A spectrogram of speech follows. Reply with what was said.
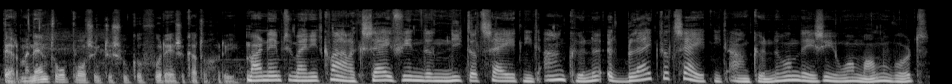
permanente oplossing te zoeken voor deze categorie. Maar neemt u mij niet kwalijk, zij vinden niet dat zij het niet aankunnen. Het blijkt dat zij het niet aankunnen, want deze jonge man wordt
